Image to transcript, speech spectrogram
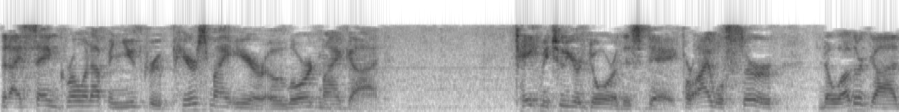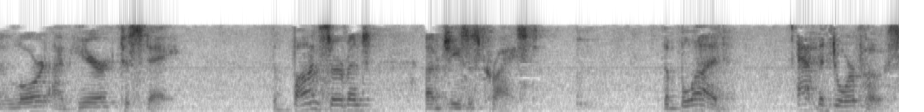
that I sang growing up in youth group Pierce my ear, O Lord my God. Take me to your door this day, for I will serve no other God. Lord, I'm here to stay. The bondservant of Jesus Christ. The blood at the doorpost.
